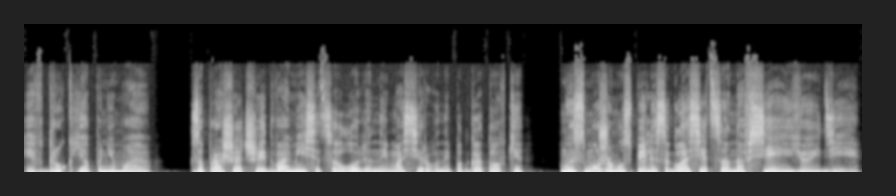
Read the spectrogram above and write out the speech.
И вдруг я понимаю, за прошедшие два месяца Лолиной массированной подготовки мы с мужем успели согласиться на все ее идеи.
